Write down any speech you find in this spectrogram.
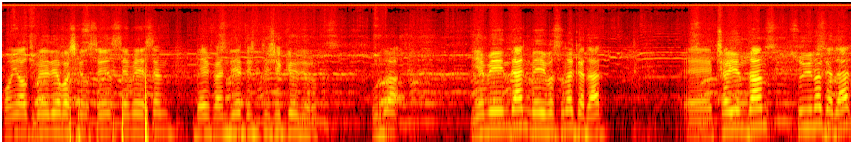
Konyaaltı Belediye Başkanı Sayın Semih Esen Beyefendi'ye te- teşekkür ediyorum. Burada yemeğinden meyvasına kadar, e, çayından suyuna kadar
